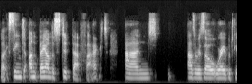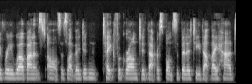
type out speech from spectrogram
like seemed to un- they understood that fact and as a result we were able to give really well balanced answers like they didn't take for granted that responsibility that they had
